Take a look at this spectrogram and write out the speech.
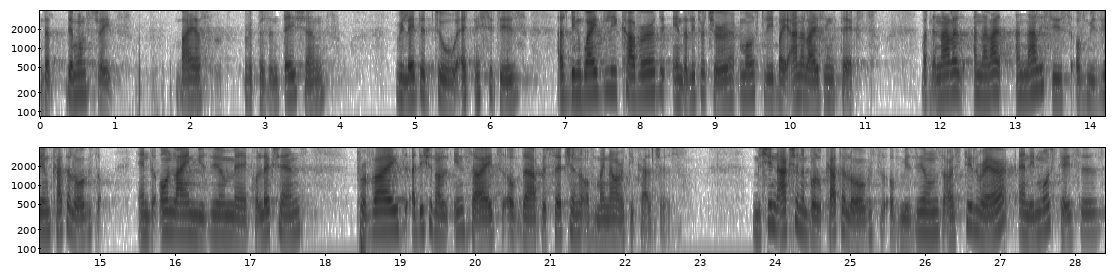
that demonstrates biased representations related to ethnicities has been widely covered in the literature, mostly by analyzing texts. But anal anal analysis of museum catalogs and online museum uh, collections provide additional insights of the perception of minority cultures. Machine actionable catalogs of museums are still rare and in most cases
